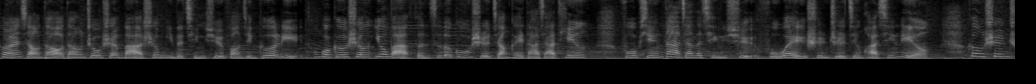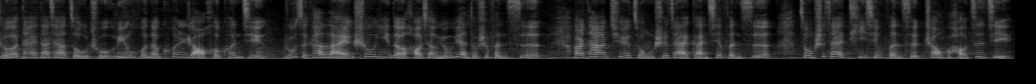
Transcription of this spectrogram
突然想到，当周深把生米的情绪放进歌里，通过歌声又把粉丝的故事讲给大家听，抚平大家的情绪，抚慰甚至净化心灵，更甚者带大家走出灵魂的困扰和困境。如此看来，受益的好像永远都是粉丝，而他却总是在感谢粉丝，总是在提醒粉丝照顾好自己。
